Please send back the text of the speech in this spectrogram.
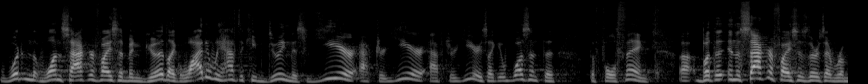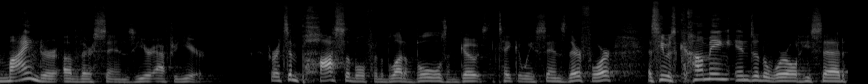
wouldn't the one sacrifice have been good? Like, why do we have to keep doing this year after year after year? He's like, it wasn't the, the full thing. Uh, but the, in the sacrifices, there's a reminder of their sins year after year. For it's impossible for the blood of bulls and goats to take away sins. Therefore, as he was coming into the world, he said,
